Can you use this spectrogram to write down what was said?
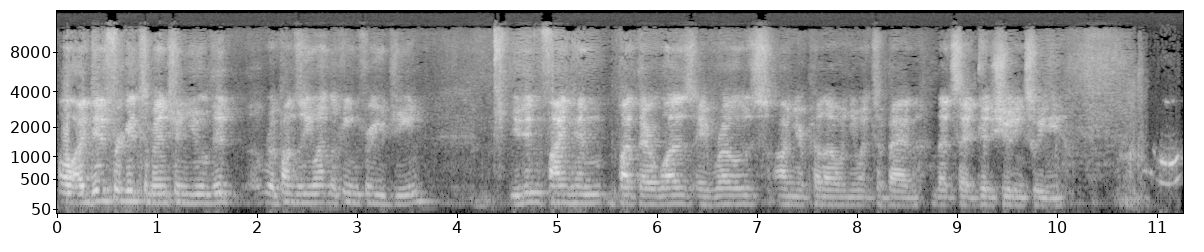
Oh, I did forget to mention you did Rapunzel. You went looking for Eugene. You didn't find him, but there was a rose on your pillow when you went to bed that said "Good shooting, sweetie." Oh,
